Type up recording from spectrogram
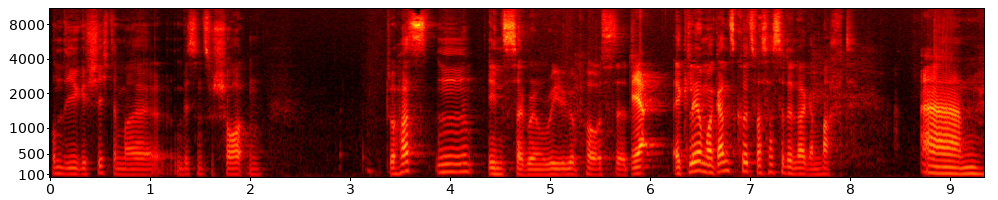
um die Geschichte mal ein bisschen zu shorten, du hast ein Instagram-Reel gepostet. Ja. Erklär mal ganz kurz, was hast du denn da gemacht? Ähm,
